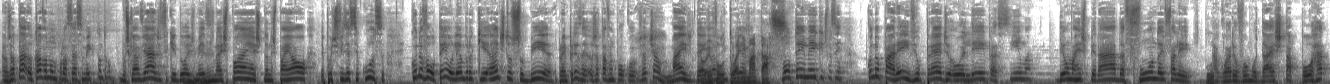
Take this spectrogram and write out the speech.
eu já tá, eu tava num processo meio que tanto que eu busquei uma viagem, fiquei dois Uhum. meses na Espanha estudando espanhol, depois fiz esse curso. Quando eu voltei, eu lembro que antes de eu subir pra empresa, eu já tava um pouco. Já tinha mais de 10 Cauê anos. de voltou empresa. animadaço. Voltei meio que, tipo assim, quando eu parei e vi o prédio, eu olhei pra cima, dei uma respirada funda e falei: agora eu vou mudar esta porra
